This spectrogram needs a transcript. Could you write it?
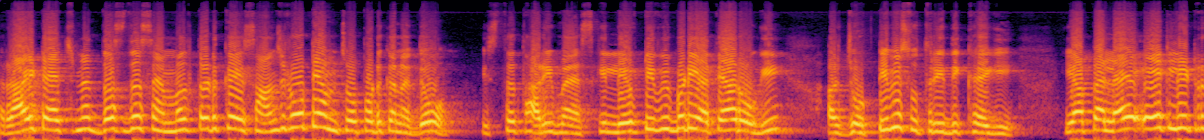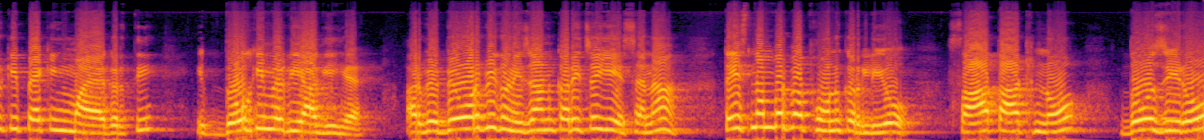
राइट एच ने 10 10 एम एल तड़के साँझ रोटी हम चौपड़ के न दो। इससे थारी भैंस की लेवटी भी बढ़िया तैयार होगी और जोटी भी सुथरी दिखेगी। या पहले एक लीटर की पैकिंग में आया करती अब दो की में भी आ गई है। और बेबे और भी घनी जानकारी चाहिए, इसे ना? तो इस नंबर पर फ़ोन कर लियो, सात आठ नौ दो ज़ीरो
